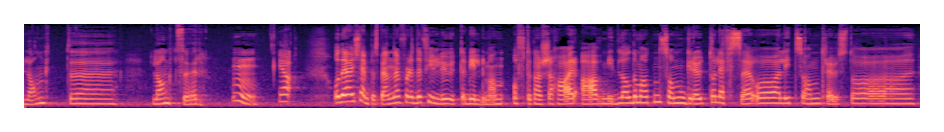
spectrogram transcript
langt, langt sør. Mm, ja. Og det er jo kjempespennende, for det fyller ut det bildet man ofte kanskje har av middelaldermaten, som graut og lefse og litt sånn traust og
